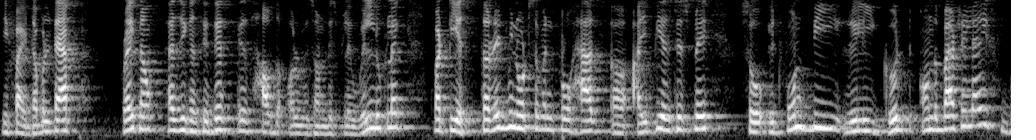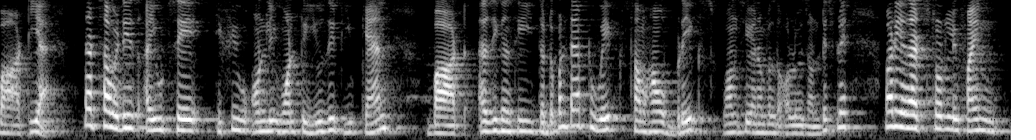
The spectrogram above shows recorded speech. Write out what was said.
if I double tap right now as you can see this is how the always on display will look like. But yes the redmi note 7 pro has a ips display so it won't be really good on the battery life but yeah that's how it is. I would say if you only want to use it you can. But as you can see the double tap to wake somehow breaks once you enable the always on display. But yeah that's totally fine.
